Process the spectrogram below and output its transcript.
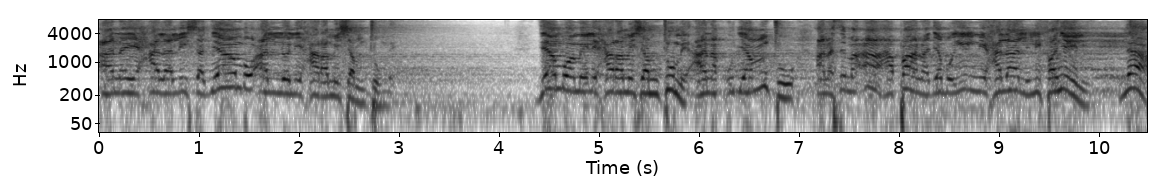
anayehalalisha jambo aliloliharamisha mtume. Jambo ameliharamisha mtume, anakuja mtu anasema ah, hapana, jambo hili ni halali, lifanyeni. La,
